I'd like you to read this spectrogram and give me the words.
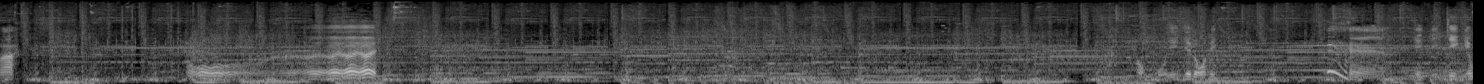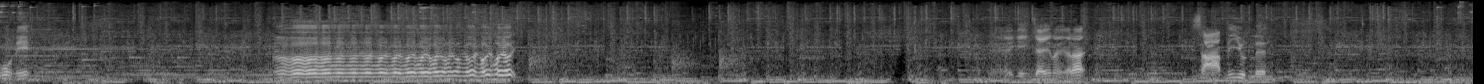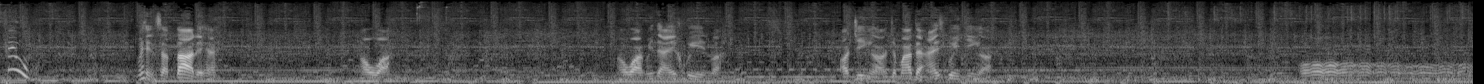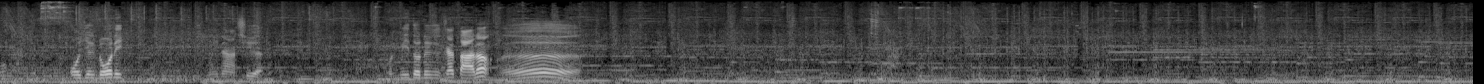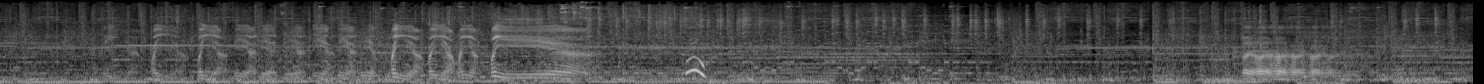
มา โอ้เอ้ยเอ้ยเอ้ยเอ้ยโอ้โหยังจะโดนอีกเก่งจริงๆไอ้พวกนี้เฮ้ยเฮ้ยเฮ้ยเฮ้ยเฮ้ยเฮ้ยเฮ้ยเฮ้ย เฮ้ยแหมเกรงใจหน่อยก็ได้สาดไม่หยุดเลยฟิวไม่เห็นซันต้าเลยฮะเอาว่ะเอาว่ะมีแต่ไอซ์ควีนว่ะเอาจริงเหรอจะมาแต่ไอซ์ควีนจริงเหรอโอ้โหโอ้ยังโดนอีกไม่น่าเชื่อ มันมีตัวหนึ่งใกล้ตายแล้ว เออ ไม่อะไม่อะเนี่ยเนี่ยเนี่ยเนี่ยเนี่ยเนี่ยไม่อะไม่อะไม่อะไม่อะฮู้เฮ้ยเฮ้ยเฮ้ยเฮ้ยเฮ้ยเฮ้ย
